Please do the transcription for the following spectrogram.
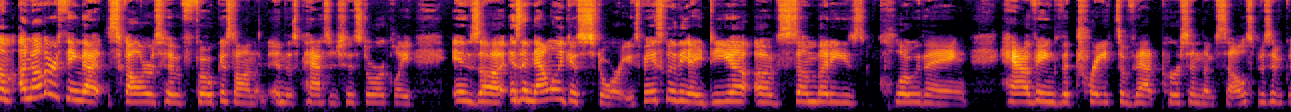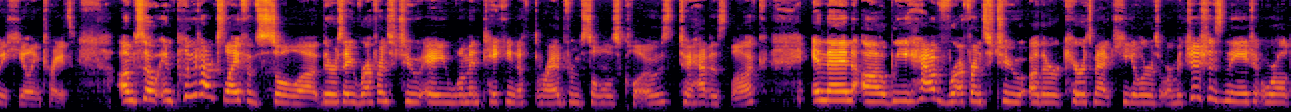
Um, another thing that scholars have focused on in this passage historically is uh, is analogous stories. Basically, the idea of somebody's clothing having the traits of that person themselves, specifically healing traits. Um, so in Plutarch's Life of Sulla, there's a reference to a woman taking a thread from Sulla's clothes to have his luck, and then uh, we have reference to other charismatic healers or magicians in the ancient world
